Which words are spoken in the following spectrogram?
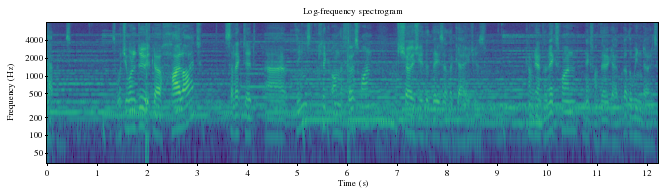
happens. So what you want to do is go highlight selected uh, things, click on the first one, it shows you that these are the gauges. Come down to the next one, next one, there we go, we've got the windows.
